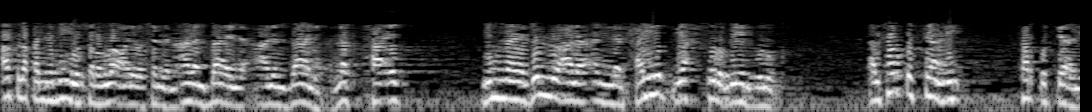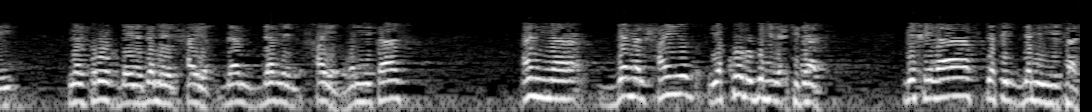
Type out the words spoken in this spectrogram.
فأطلق النبي صلى الله عليه وسلم على البالغ على البالغ لفظ حائض مما يدل على أن الحيض يحصل به البلوغ الفرق الثاني الفرق الثاني من الفروق بين دم الحيض دم دم الحيض والنفاس أن دم الحيض يكون به الاعتداد بخلاف دم النفاس.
